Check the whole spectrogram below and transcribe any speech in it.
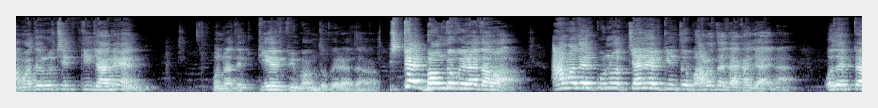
আমাদের উচিত কি জানেন? ওনাদের টিআরপি বন্ধ করে দেওয়া। স্টেট বন্ধ করে দেওয়া। আমাদের কোনো চ্যানেল কিন্তু ভারতে দেখা যায় না। ওদেরটা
